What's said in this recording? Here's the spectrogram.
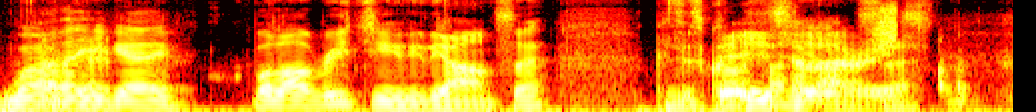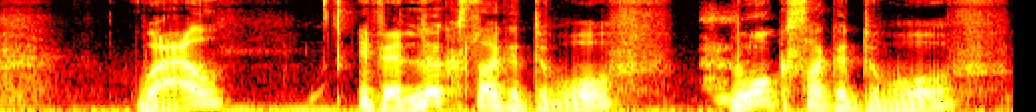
Well, there you go. Well, I'll read you the answer because it's quite It funny hilarious. answer. Well, if it looks like a dwarf, walks like a dwarf,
